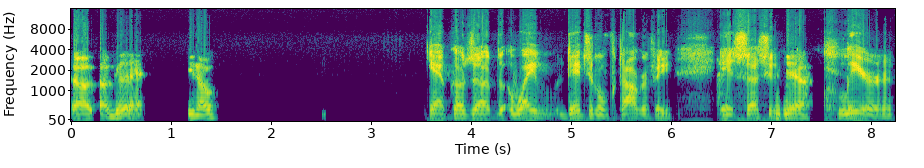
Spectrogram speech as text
uh, uh, good at. You know, Yeah, because uh, the way digital photography is such a yeah, clear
